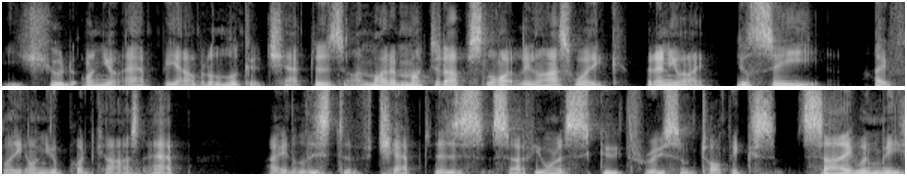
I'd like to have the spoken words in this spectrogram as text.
you should, on your app, be able to look at chapters. I might have mucked it up slightly last week. But anyway, you'll see, hopefully, on your podcast app, a list of chapters. So if you want to scoot through some topics, say when we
